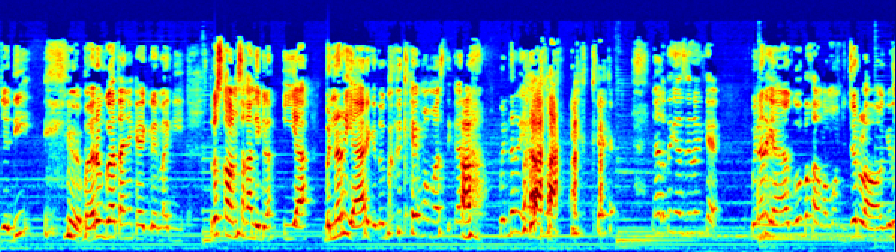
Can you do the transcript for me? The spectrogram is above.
Jadi baru gue tanya kayak Glenn lagi. Terus kalau misalkan dia bilang iya bener ya gitu gue kayak memastikan Ah. bener ya. Kayak, ngerti gak sih lu? Kayak bener ya gue bakal ngomong jujur loh gitu.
